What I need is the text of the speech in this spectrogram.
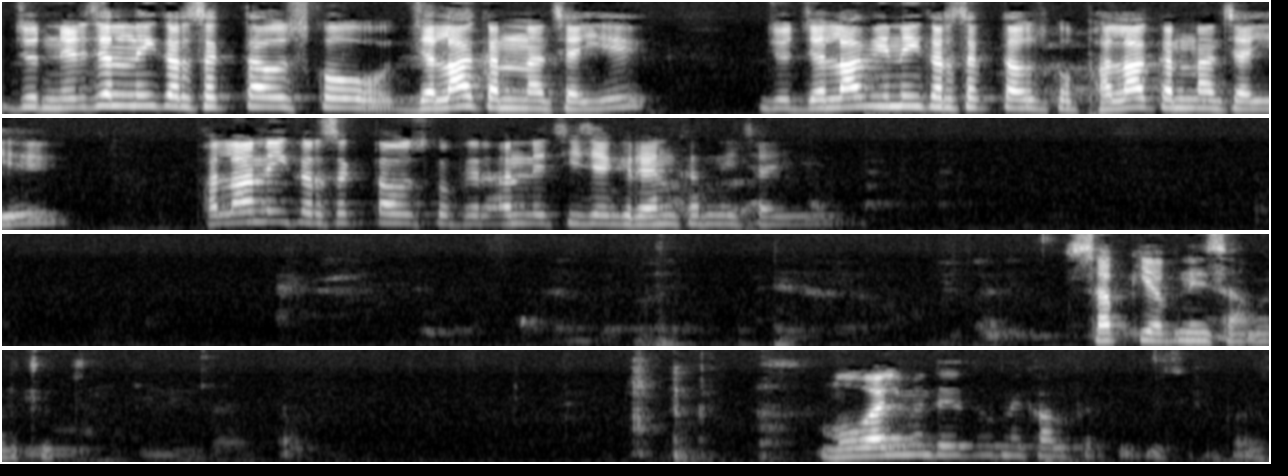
जो निर्जल नहीं कर सकता, उसको जला करना चाहिए। जो जला भी नहीं कर सकता, उसको फला करना चाहिए। फला नहीं कर सकता, उसको फिर अन्य चीज़ें ग्रहण करनी चाहिए। सबकी अपनी सामर्थ्य मोबाइल में दे दो, निकाल करके किसी के पास।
